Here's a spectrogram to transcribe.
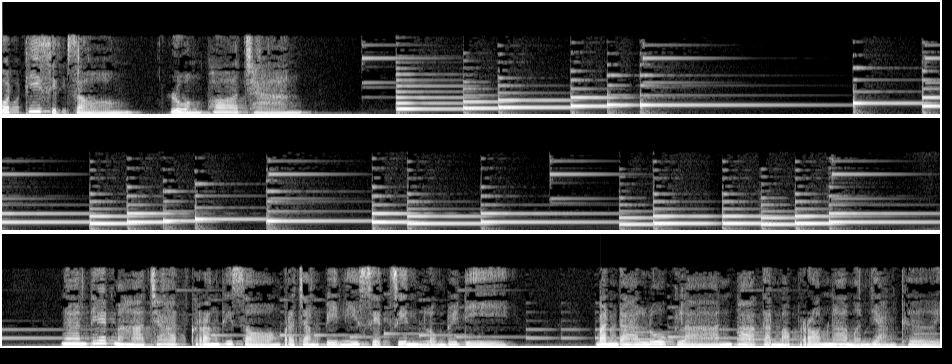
บทที่สิบสอง หลวงพ่อช้าง งานเทศมหาชาติครั้งที่สองประจำปีนี้เสร็จสิ้นลงด้วยดี บรรดาลูกหลานพากันมาพร้อมหน้าเหมือนอย่างเคย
